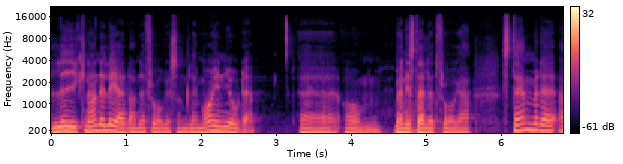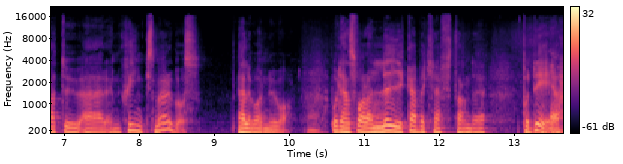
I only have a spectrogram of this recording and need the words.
liknande ledande frågor som Lemoyne gjorde. Eh, om, men istället fråga, stämmer det att du är en skinksmörgås? Eller vad det nu var. Och den svarar mm. lika bekräftande på det. Ja,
